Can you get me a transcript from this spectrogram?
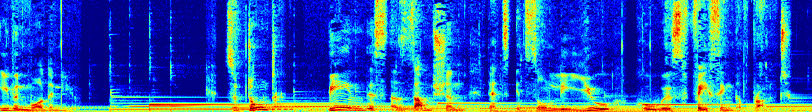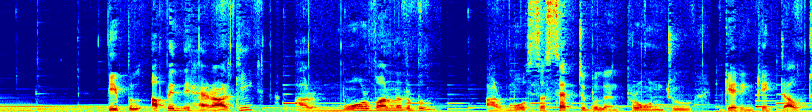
even more than you. So don't be in this assumption that it's only you who is facing the brunt. People up in the hierarchy are more vulnerable, are more susceptible and prone to getting kicked out.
